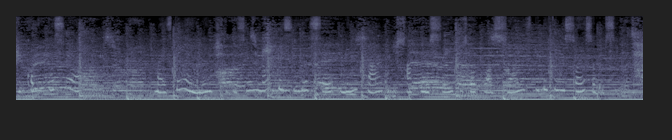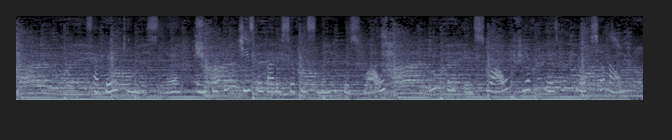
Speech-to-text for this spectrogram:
de como você é. Mas tenha em mente que você não precisa ser limitado a conceitos, rotulações e definições sobre si. Saber quem você é é importantíssimo para o seu crescimento pessoal, interpessoal e até mesmo profissional.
